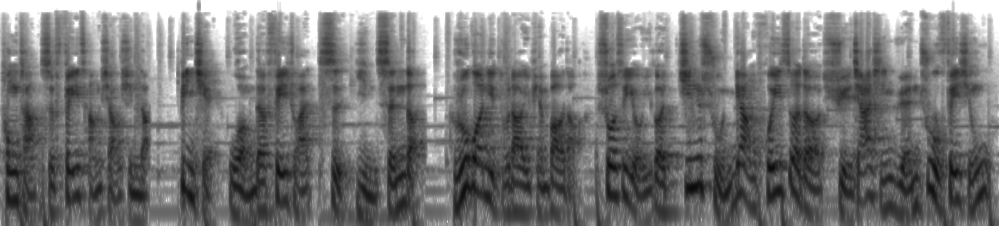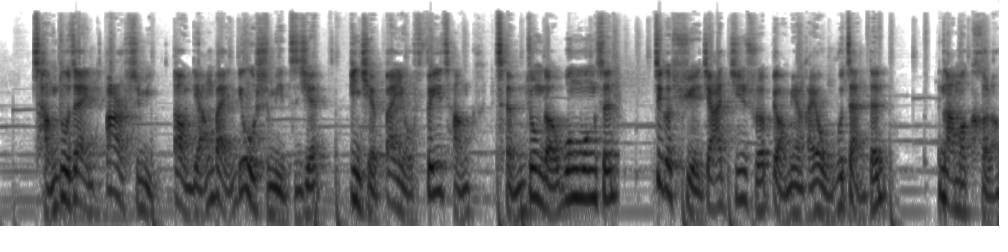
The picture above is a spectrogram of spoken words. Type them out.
通常是非常小心的，并且我们的飞船是隐身的。如果你读到一篇报道，说是有一个金属亮灰色的雪茄型圆柱飞行物。”长度在二十米到两百六十米之间，并且伴有非常沉重的嗡嗡声。这个雪茄金属的表面还有五盏灯，那么可能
